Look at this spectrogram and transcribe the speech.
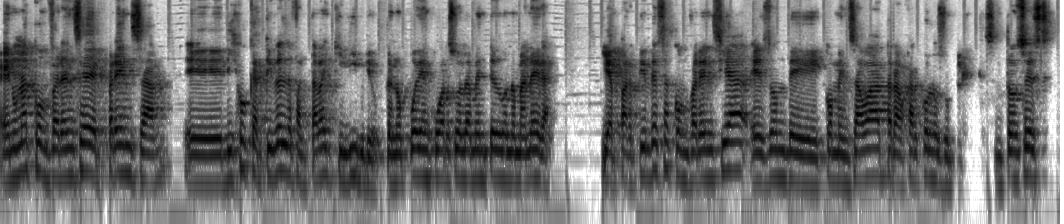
en una conferencia de prensa eh, dijo que a Tigres le faltaba equilibrio, que no pueden jugar solamente de una manera y a partir de esa conferencia es donde comenzaba a trabajar con los suplentes. Entonces,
